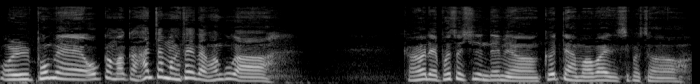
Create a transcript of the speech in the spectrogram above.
올 봄에 옷감 아까 한참 망상이다 항구가 가을에 버섯 시즌 되면 그때 한번 와봐야 싶어서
